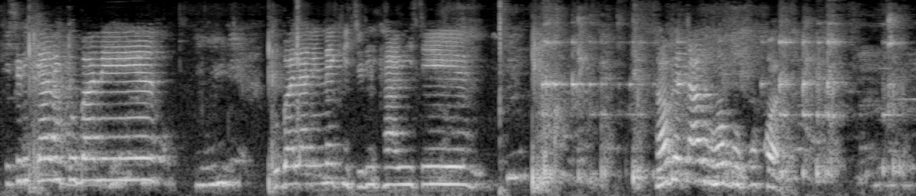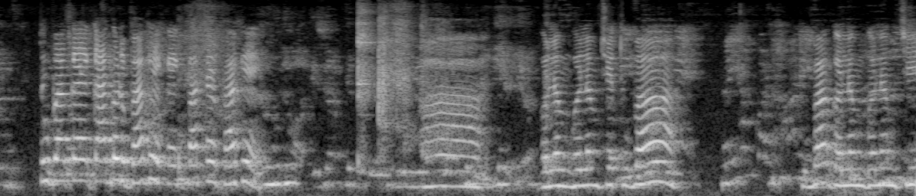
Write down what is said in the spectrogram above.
ખીચડી ખાવી તુબાને તુબાલાની ને ખીચડી ખાવી છે હવે તારું હગું કુકર તુબા કંઈક આગળ ભાગે કંઈક પાછળ ભાગે? હા ગલમ ગલમ છે તુબા તુબા ગલમ ગલમ છે.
